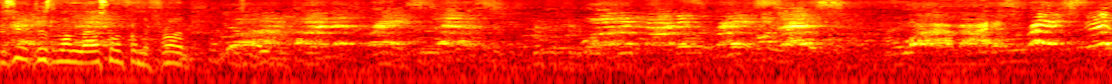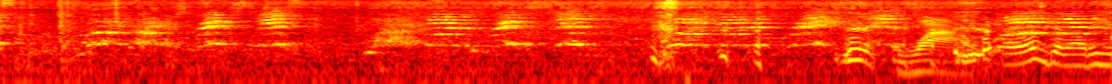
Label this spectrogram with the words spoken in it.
This is just one last one from the front. Walmart is racist! Walmart is racist! Walmart is racist! Walmart is racist! Wow. Right, let's get out of here.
